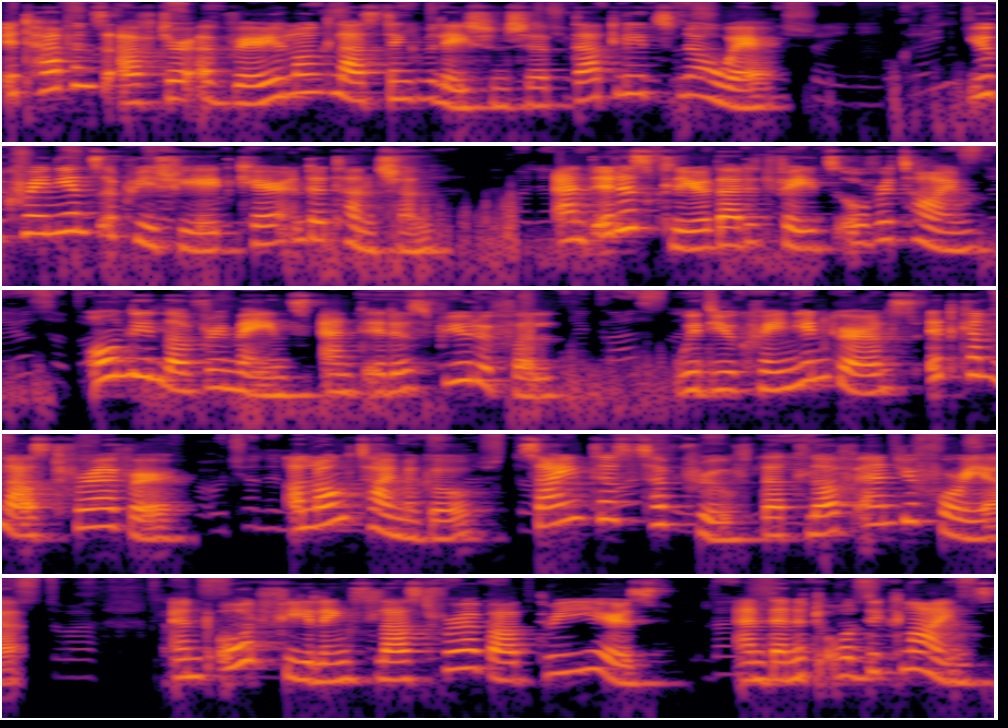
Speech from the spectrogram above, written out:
it happens after a very long lasting relationship that leads nowhere. Ukrainians appreciate care and attention, and it is clear that it fades over time. Only love remains, and it is beautiful. With Ukrainian girls, it can last forever. A long time ago, scientists have proved that love and euphoria and all feelings last for about three years, and then it all declines.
